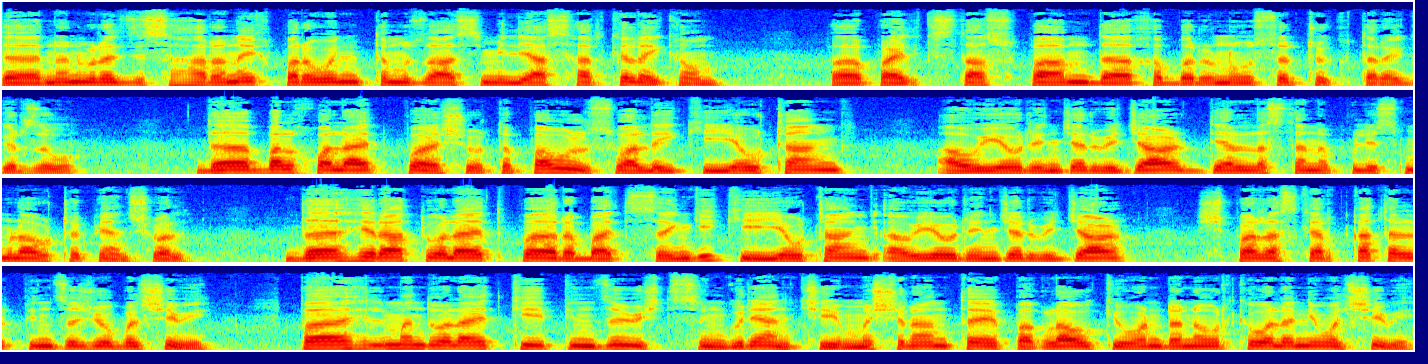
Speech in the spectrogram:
د نن ورځې سهارنۍ خپرونې ته مو زه عاصم الیاس هرکلی کوم په پایل کې ستاسو پام د خبرونو سرټکو ته راګرځوو د بلخ ولایت په شورتپه ولسوالۍ کې یو ټانګ او یو رینجر ویجاړ دیارلس تنه پولیس مړه او ټپیان شول د هرات ولایت په رباط سنګي کې یو ټانګ او یو رینجر ویجاړ شپږ عسکر قتل پنځه ژوبل شوي په هلمند ولایت کې پنځه ویشت سنګوریان چې مشرانو ته یې په غلاو کې ونډه نه ورکوله نیول شوي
